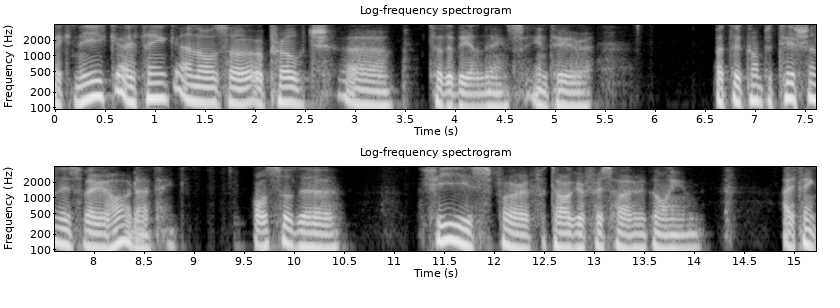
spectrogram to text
technique, I think, and also approach uh, to the building's interior. But the competition is very hard, I think. Also, the fees for photographers are going. I think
